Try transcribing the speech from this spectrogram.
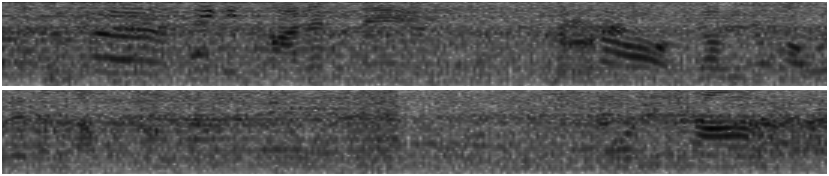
이거는 조금 색이 다른데 좀. 더 연도가 오래됐나 보다 멋있다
